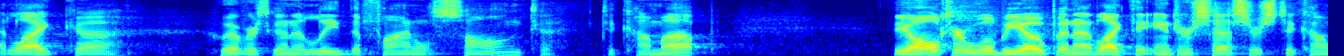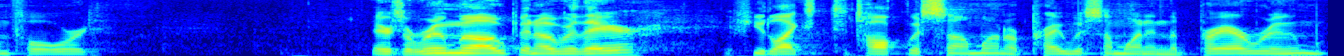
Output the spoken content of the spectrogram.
I'd like uh, whoever's going to lead the final song to, to come up. The altar will be open. I'd like the intercessors to come forward. There's a room open over there. If you'd like to talk with someone or pray with someone in the prayer room,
